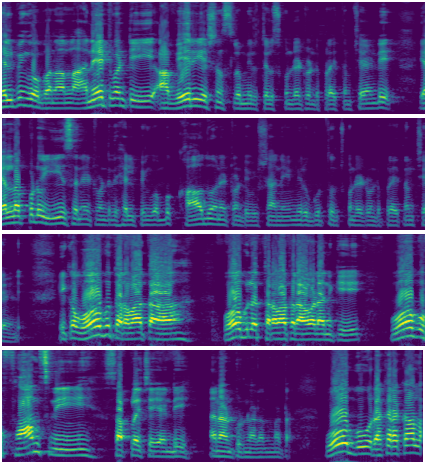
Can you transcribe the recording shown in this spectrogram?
హెల్పింగ్ వర్బ్ అనాలనా అనేటువంటి ఆ వేరియేషన్స్లో మీరు తెలుసుకునేటువంటి ప్రయత్నం చేయండి. ఎల్లప్పుడూ ఈస్ అనేటువంటిది హెల్పింగ్ వర్బ్ కాదు అనేటువంటి విషయాన్ని మీరు గుర్తుంచుకునేటువంటి ప్రయత్నం చేయండి. ఇక ఓబు తర్వాత ఓబుల తర్వాత రావడానికి ఓబు ఫామ్స్ని సప్లై చేయండి అని అంటున్నాడు అనమాట ఓబు రకరకాల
